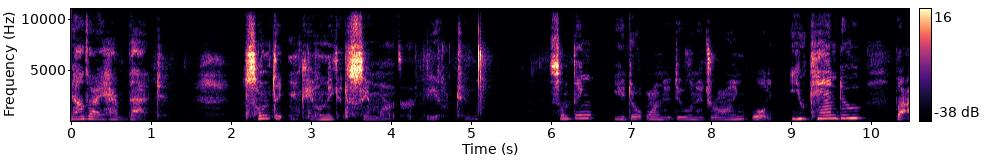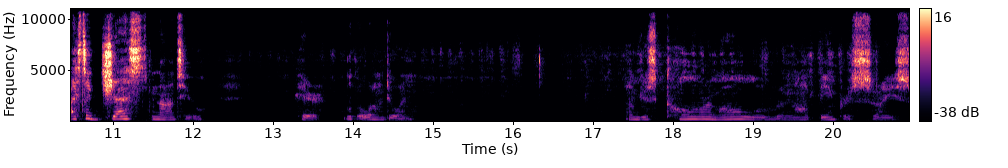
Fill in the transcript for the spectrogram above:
Now that I have that, something, okay, let me get the same marker, EO2. Something you don't want to do in a drawing, well, you can do, but I suggest not to. Here, look at what I'm doing. I'm just coloring all over, not being precise.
